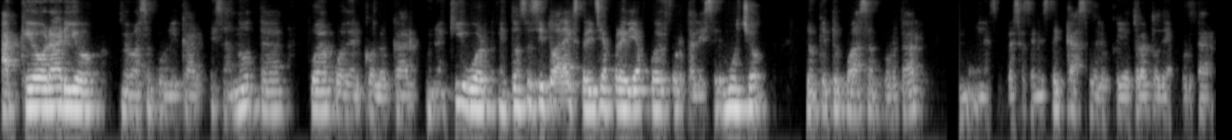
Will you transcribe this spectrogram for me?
¿A qué horario me vas a publicar esa nota? ¿Voy a poder colocar una keyword? Entonces, si toda la experiencia previa puede fortalecer mucho lo que tú puedas aportar en las empresas, en este caso de lo que yo trato de aportar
